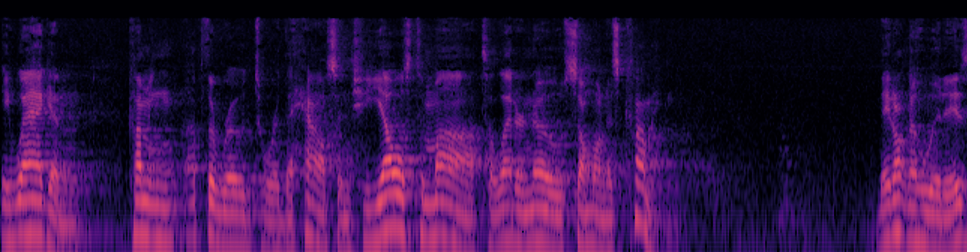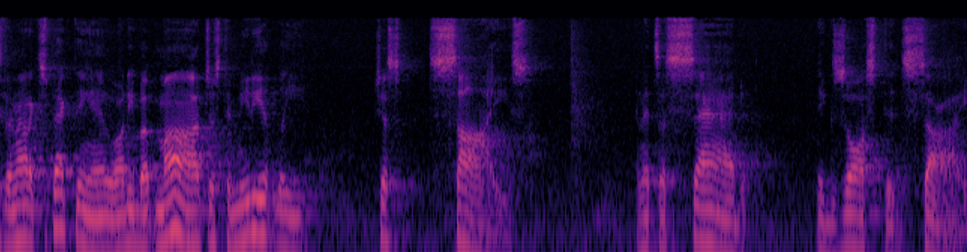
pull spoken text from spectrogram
a wagon coming up the road toward the house, and she yells to Ma to let her know someone is coming. They don't know who it is. They're not expecting anybody, but Ma just immediately just sighs. And it's a sad, exhausted sigh.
